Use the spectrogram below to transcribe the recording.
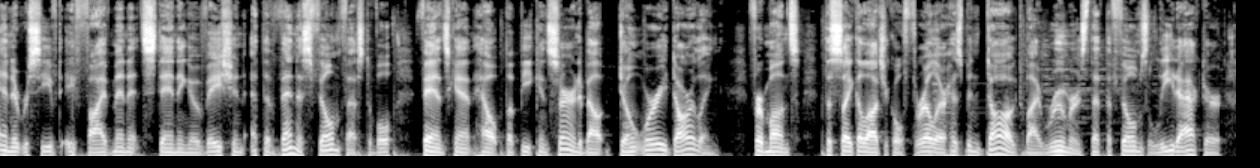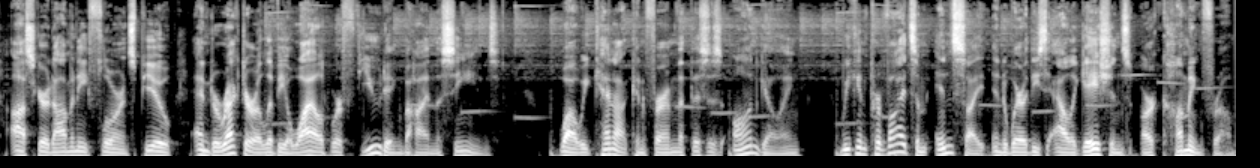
and it received a five minute standing ovation at the Venice Film Festival, fans can't help but be concerned about Don't Worry Darling. For months, the psychological thriller has been dogged by rumors that the film's lead actor, Oscar nominee Florence Pugh, and director Olivia Wilde were feuding behind the scenes. While we cannot confirm that this is ongoing, we can provide some insight into where these allegations are coming from.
